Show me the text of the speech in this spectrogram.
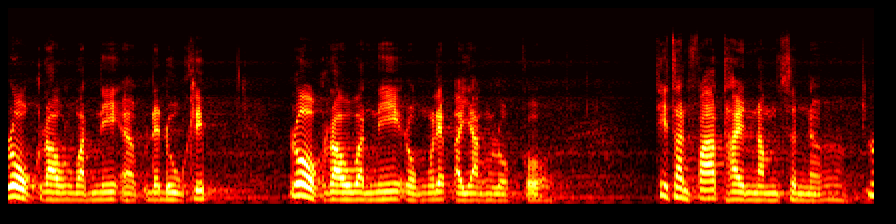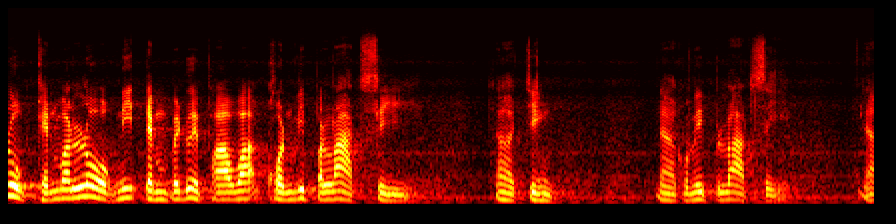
โลกเราวันนี้เออได้ดูคลิป โลกเราวันนี้ลงเล็บอยังโลโก้ ที่ท่านฟ้าไทยนำเสนอ ลูกเห็นว่าโลกนี้เต็มไปด้วยภาวะคนวิปลาสสี่เออจริงนะคนวิปลาสสี่นะ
